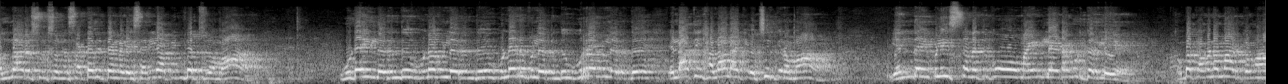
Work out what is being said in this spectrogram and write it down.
அல்லா ரசூல் சொன்ன சட்டத்திட்டங்களை சரியா பின்பற்றுறோமா? உடையில இருந்து உணவுல இருந்து உணர்வுல இருந்து உறவுல இருந்து எல்லாத்தையும் ஹலாலாக்கி வச்சிருக்கிறோமா? எந்த இபிலிஸ்தனத்துக்கும் மைண்ட்ல இடம் கொடுத்துடலையே ரொம்ப கவனமா இருக்கமா?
